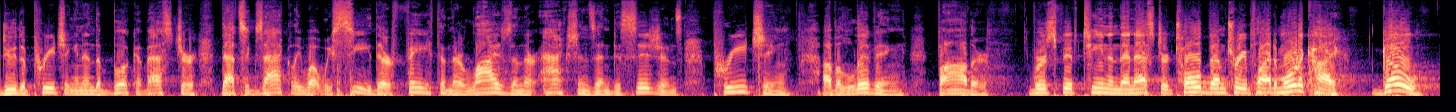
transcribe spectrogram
do the preaching. And in the book of Esther, that's exactly what we see their faith and their lives and their actions and decisions, preaching of a living Father. Verse 15 And then Esther told them to reply to Mordecai Go,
